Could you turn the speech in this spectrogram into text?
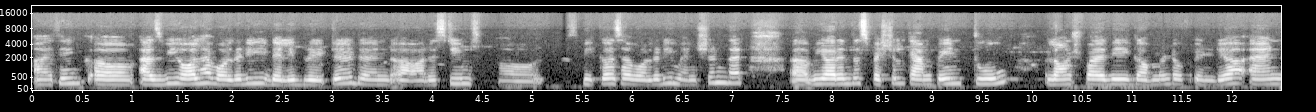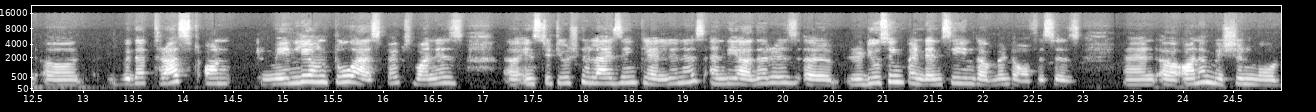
I think, uh, as we all have already deliberated, and uh, our esteemed speakers have already mentioned, that we are in the special campaign two launched by the government of India, and with a thrust on mainly on two aspects. One is uh, institutionalizing cleanliness, and the other is uh, reducing pendency in government offices and uh, on a mission mode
